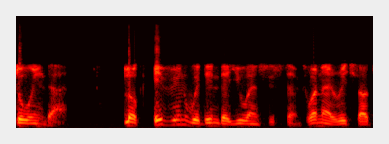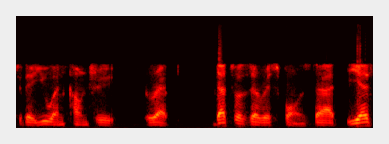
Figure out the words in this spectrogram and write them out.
doing that. Look, even within the UN systems, when I reached out to the UN country rep, that was the response that yes,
